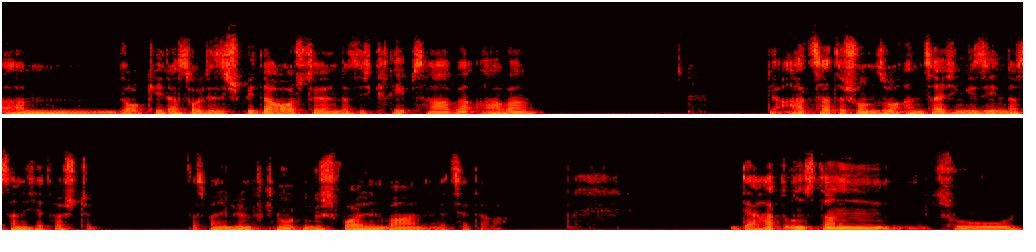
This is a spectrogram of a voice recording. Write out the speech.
ähm, okay, das sollte sich später herausstellen, dass ich Krebs habe, aber der Arzt hatte schon so Anzeichen gesehen, dass da nicht etwas stimmt, dass meine Lymphknoten geschwollen waren, etc. Der hat uns dann zu,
